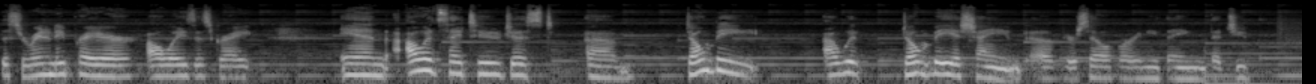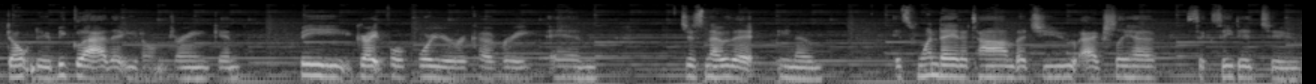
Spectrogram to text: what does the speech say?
the serenity prayer always is great. And I would say too, just um, don't be, I would, don't be ashamed of yourself or anything that you don't do. Be glad that you don't drink and be grateful for your recovery and just know that, you know, it's one day at a time, but you actually have succeeded to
